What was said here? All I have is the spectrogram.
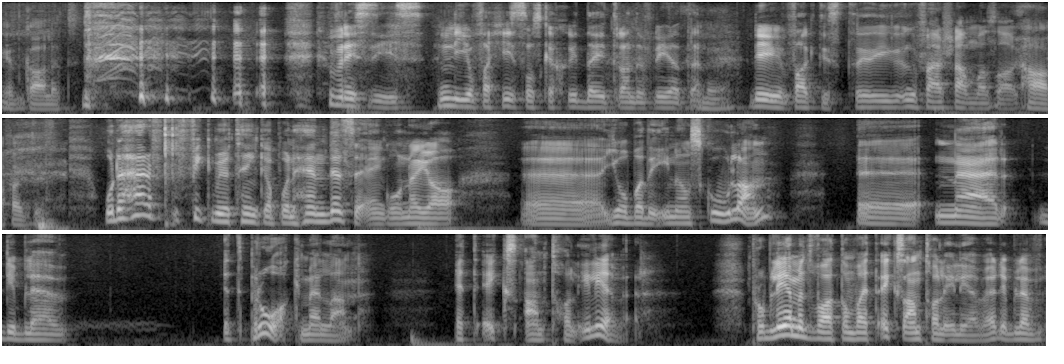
helt galet. precis. Neofascist som ska skydda yttrandefriheten. Nej. Det är ju faktiskt det är ungefär samma sak. Ja, faktiskt. Och det här fick mig att tänka på en händelse en gång när jag eh, jobbade inom skolan. Eh, när det blev ett bråk mellan ett x antal elever. Problemet var att de var ett x antal elever, det blev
